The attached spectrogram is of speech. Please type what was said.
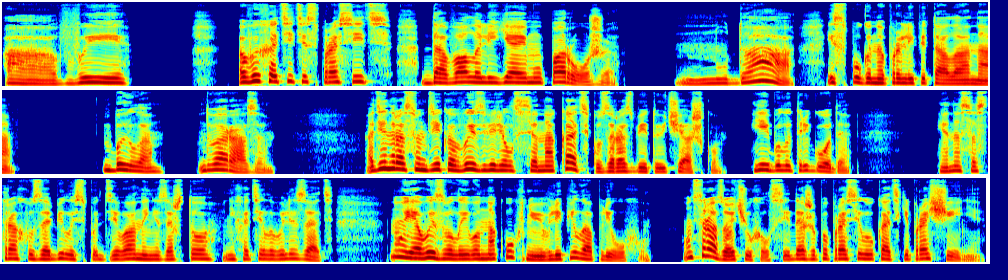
А вы... Вы хотите спросить, давала ли я ему по роже? «Ну да», — испуганно пролепетала она. «Было. Два раза. Один раз он дико вызверился на Катьку за разбитую чашку. Ей было три года. И она со страху забилась под диван и ни за что не хотела вылезать. Ну, я вызвала его на кухню и влепила оплеуху. Он сразу очухался и даже попросил у Катьки прощения.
